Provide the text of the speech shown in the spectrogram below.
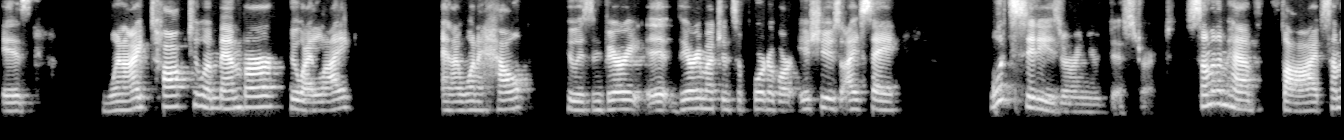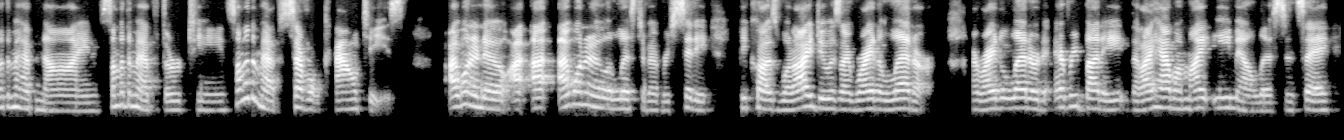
is when i talk to a member who i like and i want to help who is in very eh, very much in support of our issues i say what cities are in your district? Some of them have five some of them have nine some of them have 13 some of them have several counties. I want to know I, I, I want to know a list of every city because what i do is i write a letter. I write a letter to everybody that i have on my email list and say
